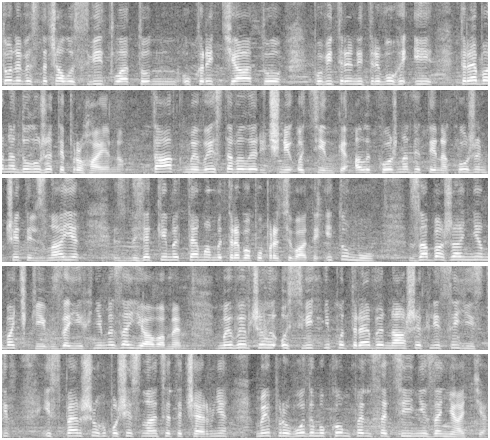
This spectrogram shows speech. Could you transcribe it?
То не вистачало світла, то укриття, то повітряні тривоги, і треба надолужити прогаяно. Так, ми виставили річні оцінки, але кожна дитина, кожен вчитель знає, з якими темами треба попрацювати. І тому, за бажанням батьків, за їхніми заявами, ми вивчили освітні потреби наших ліцеїстів. І з 1 по 16 червня ми проводимо компенсаційні заняття.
